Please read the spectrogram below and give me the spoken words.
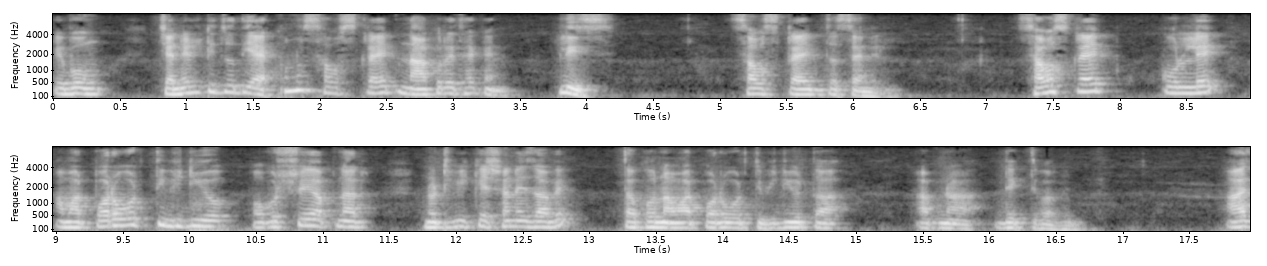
এবং চ্যানেলটি যদি এখনও সাবস্ক্রাইব না করে থাকেন please subscribe the channel subscribe করলে আমার পরবর্তী ভিডিও অবশ্যই আপনার নোটিফিকেশানে যাবে। তখন আমার পরবর্তী ভিডিওটা আপনার দেখতে পাবেন। আজ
